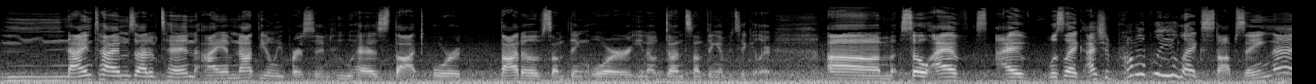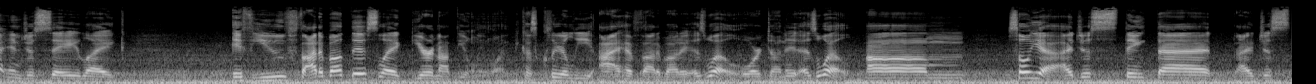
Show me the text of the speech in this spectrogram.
nine times out of ten, I am not the only person who has thought or thought of something or you know done something in particular. Um so i have i was like i should probably like stop saying that and just say like if you've thought about this like you're not the only one because clearly i have thought about it as well or done it as well. Um so yeah i just think that i just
